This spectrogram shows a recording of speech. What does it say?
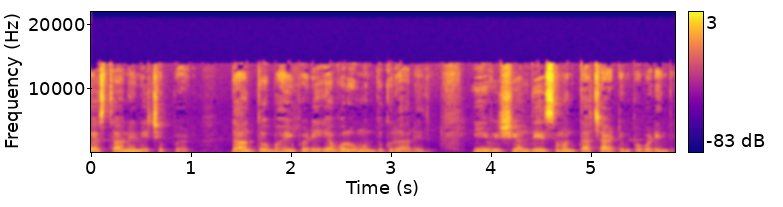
చేస్తానని చెప్పాడు. దాంతో భయపడి ఎవరూ ముందుకు రాలేదు. ఈ విషయం దేశమంతా చాటింపబడింది.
